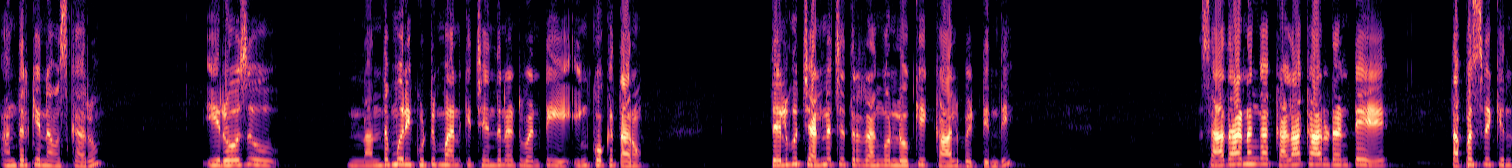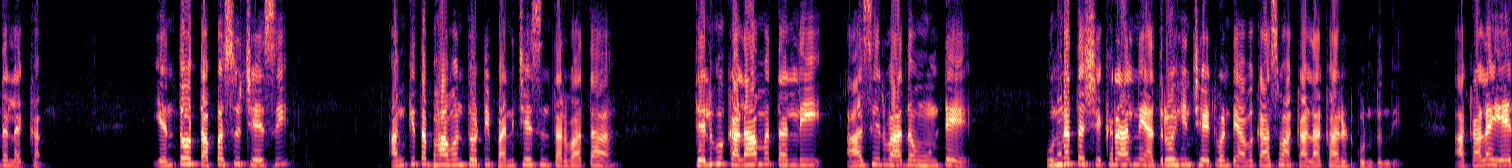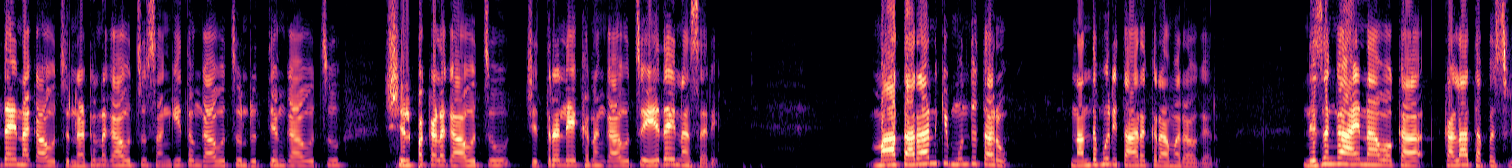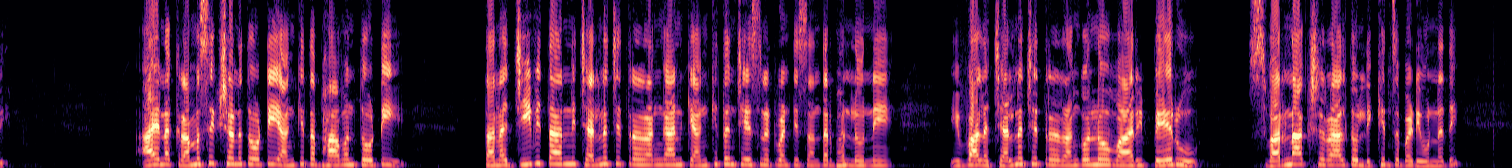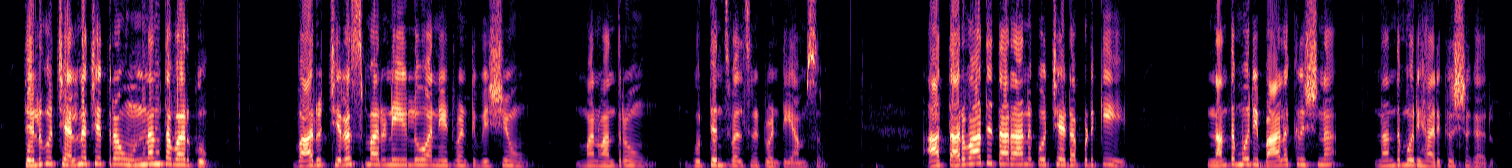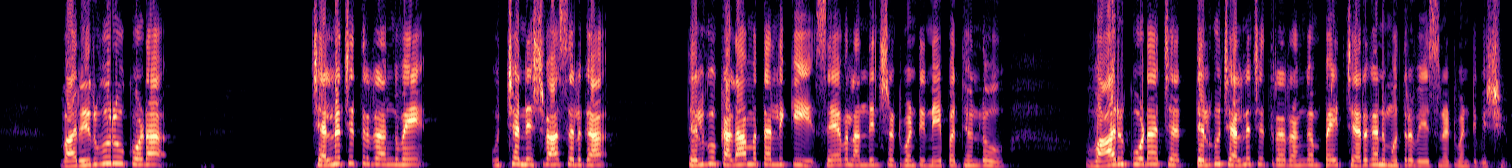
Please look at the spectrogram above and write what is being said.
అందరికీ నమస్కారం. ఈరోజు నందమూరి కుటుంబానికి చెందినటువంటి ఇంకొక తరం తెలుగు చలనచిత్ర రంగంలోకి కాలు పెట్టింది. సాధారణంగా కళాకారుడంటే తపస్వి కింద లెక్క. ఎంతో తపస్సు చేసి అంకిత భావంతో పనిచేసిన తర్వాత తెలుగు కళామ తల్లి ఆశీర్వాదం ఉంటే ఉన్నత శిఖరాల్ని అధిరోహించేటువంటి అవకాశం ఆ కళాకారుడికి ఉంటుంది. ఆ కళ ఏదైనా కావచ్చు నటన కావచ్చు సంగీతం కావచ్చు నృత్యం కావచ్చు శిల్పకళ కావచ్చు చిత్రలేఖనం కావచ్చు ఏదైనా సరే. మా తరానికి ముందు తరం నందమూరి తారక రామారావు గారు. నిజంగా ఆయన ఒక కళా తపస్వి. ఆయన క్రమశిక్షణతోటి అంకిత భావంతో తన జీవితాన్ని చలనచిత్ర రంగానికి అంకితం చేసినటువంటి సందర్భంలోనే ఇవాళ చలనచిత్ర రంగంలో వారి పేరు స్వర్ణాక్షరాలతో లిఖించబడి ఉన్నది. తెలుగు చలనచిత్రం ఉన్నంత వరకు వారు చిరస్మరణీయులు అనేటువంటి విషయం మనం అందరం గుర్తించవలసినటువంటి అంశం. ఆ తర్వాతి తరానికి వచ్చేటప్పటికి నందమూరి బాలకృష్ణ నందమూరి హరికృష్ణ గారు. వారిరువురు కూడా చలనచిత్ర రంగమే ఉచ్చ నిశ్వాసలుగా తెలుగు కళామ తల్లికి సేవలు అందించినటువంటి నేపథ్యంలో వారు కూడా చ తెలుగు చలనచిత్ర రంగంపై చెరగని ముద్ర వేసినటువంటి విషయం.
